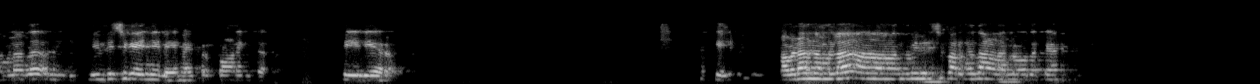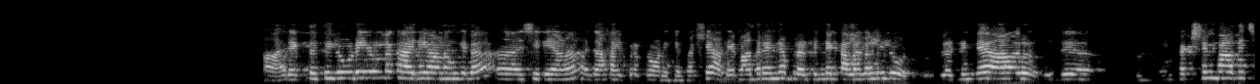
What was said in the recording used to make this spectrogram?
നമ്മളത് വിവരിച്ചു കഴിഞ്ഞില്ലേ ഹൈപ്പർക്രോണിക് ഫെയിലിയർ ഓക്കെ അവിടെ നമ്മൾ വിവരിച്ച് പറഞ്ഞതാണല്ലോ അതൊക്കെ രക്തത്തിലൂടെയുള്ള കാര്യമാണെങ്കിൽ ശരിയാണ് ഇത് ഹൈപ്പർക്രോണിക് പക്ഷെ അതേമാതിരി തന്നെ ബ്ലഡിന്റെ കളകളിലൂടെ ബ്ലഡിന്റെ ആ ഒരു ഇത് ഇൻഫെക്ഷൻ ബാധിച്ച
